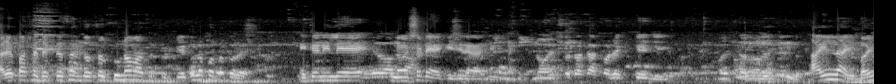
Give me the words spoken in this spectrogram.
আর এর পাশে দেখতেছেন দর্শক টুনা মাছের শুটকি এগুলো কত করে? এটা নিলে নয়শো টাকা কেজি যাবে নয়শো টাকা করে কেজি। আইল নাই ভাই?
